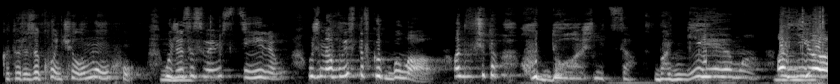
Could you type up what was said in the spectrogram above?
которая закончила муху, уже Мгм. со своим стилем, уже на выставках была. Она вообще-то художница, богема, а Мгм. я?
